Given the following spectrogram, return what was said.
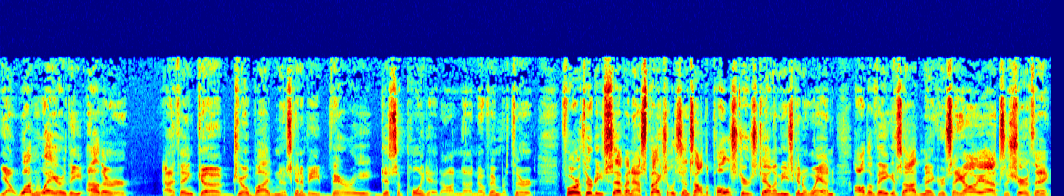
Yeah, one way or the other, I think uh, Joe Biden is going to be very disappointed on uh, November 3rd. 437, especially since all the pollsters tell him he's going to win. All the Vegas odd makers say, oh, yeah, it's a sure thing.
